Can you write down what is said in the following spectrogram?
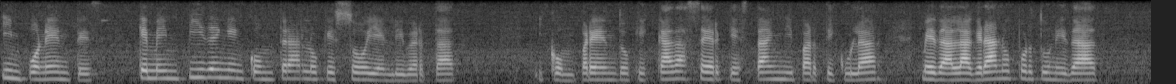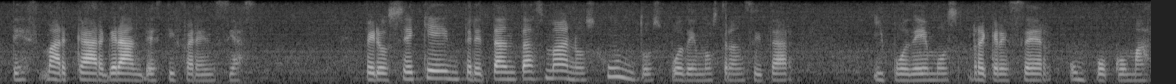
imponentes que me impiden encontrar lo que soy en libertad y comprendo que cada ser que está en mi particular me da la gran oportunidad de marcar grandes diferencias pero sé que entre tantas manos juntos podemos transitar y podemos recrecer un poco más,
